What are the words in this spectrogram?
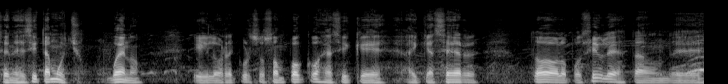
se necesita mucho. Bueno, y los recursos son pocos, así que hay que hacer todo lo posible hasta donde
